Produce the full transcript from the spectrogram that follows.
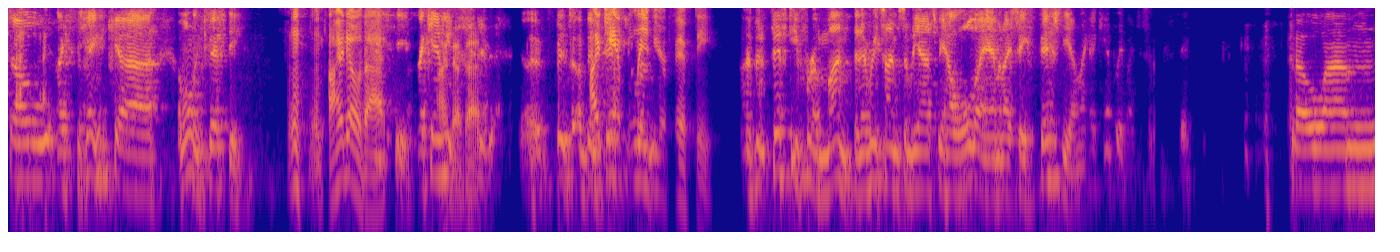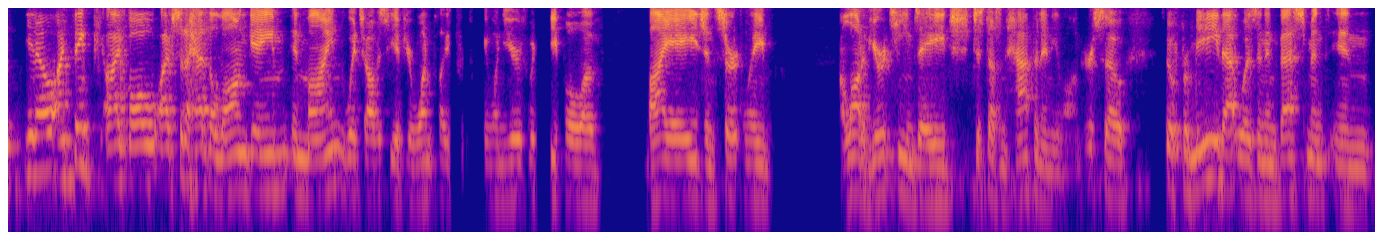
so I think uh I'm only 50. I know that. 50. I can't I know that. I can't believe you're 50. I've been 50 for a month, and every time somebody asks me how old I am, and I say 50, I'm like, I can't believe I just said 50. So, um, you know, I think I've all I've sort of had the long game in mind, which obviously, if you're one place for 21 years, which people of my age and certainly a lot of your team's age just doesn't happen any longer. So, so for me, that was an investment in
